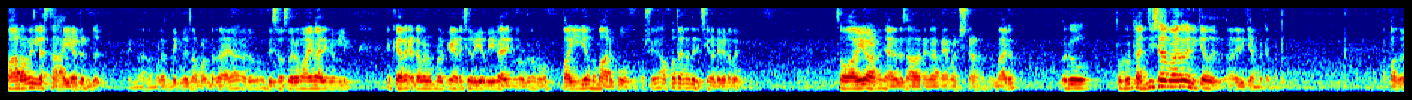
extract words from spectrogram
മാറാറില്ല. സ്ഥായിയായിട്ടുണ്ട്. പിന്നെ നമ്മൾ എന്തെങ്കിലും നമ്മളുടേതായ ഒരു ബിസിനസ് പരമായ കാര്യങ്ങളിൽ ഒക്കെ ഇടപെടുമ്പോഴൊക്കെയാണ് ചെറിയ ചെറിയ കാര്യങ്ങളോട് നമ്മൾ പയ്യെ ഒന്ന് മാറിപ്പോകുന്നത്. പക്ഷേ അപ്പോൾ തന്നെ തിരിച്ചു ഇങ്ങനെ വരും സ്വാഭാവികമാണ്. ഞാനൊരു സാധാരണക്കാരനായ മനുഷ്യനാണ്. എന്നാലും ഒരു തൊണ്ണൂറ്റഞ്ച് ശതമാനം എനിക്കത് അങ്ങനെ ഇരിക്കാൻ പറ്റുന്നുണ്ട്. അപ്പം അത്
